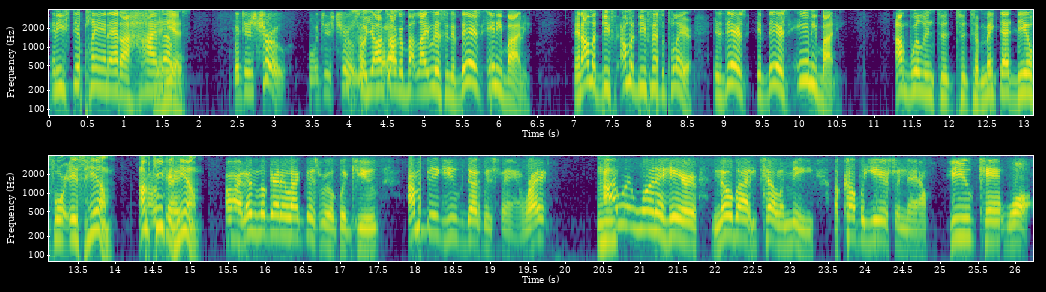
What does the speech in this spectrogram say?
and he's still playing at a high yeah, level. He is. Which is true. Which is true. So y'all but talking I, about like, listen, if there's anybody, and I'm a def- I'm a defensive player. Is there's if there's anybody, I'm willing to to to make that deal for. It's him. I'm Okay. keeping him. All right, let's look at it like this real quick, Hugh. I'm a big Hugh Douglas fan, right? Mhm. I wouldn't want to hear nobody telling me a couple years from now, Hugh can't walk,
